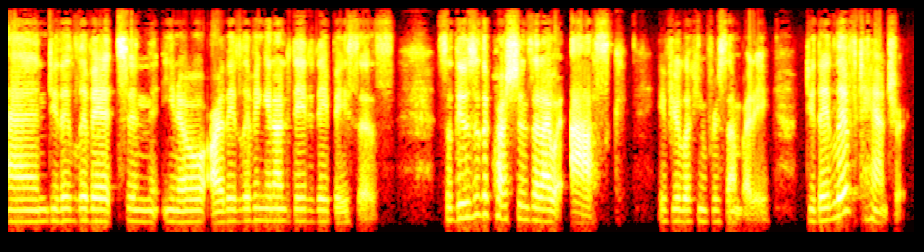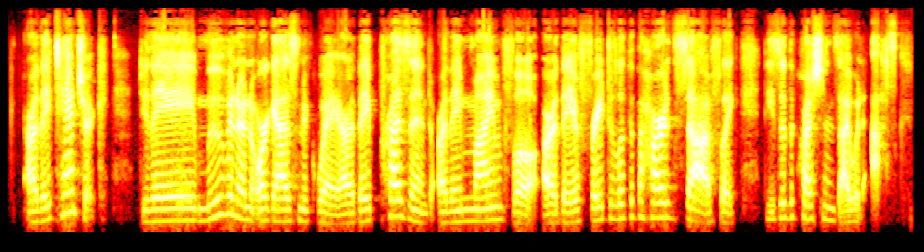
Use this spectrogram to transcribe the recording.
and do they live it and, you know, are they living it on a day-to-day basis? So those are the questions that I would ask if you're looking for somebody. Do they live Tantric? Are they Tantric? Do they move in an orgasmic way? Are they present? Are they mindful? Are they afraid to look at the hard stuff? Like, these are the questions I would ask.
